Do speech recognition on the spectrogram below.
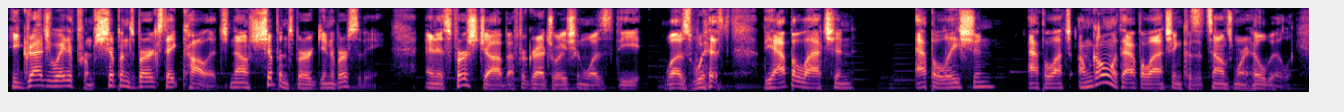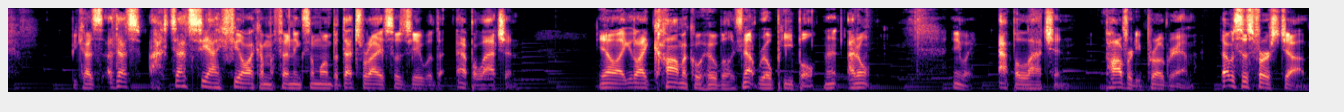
He graduated from Shippensburg State College, now Shippensburg University, and his first job after graduation was the was with the Appalachian Appalachian Appalachian. I'm going with Appalachian because it sounds more hillbilly. Because that's that's see, I feel like I'm offending someone, but that's what I associate with Appalachian. You know, like like comical hillbillies, not real people. I don't. Anyway, Appalachian poverty program. That was his first job,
